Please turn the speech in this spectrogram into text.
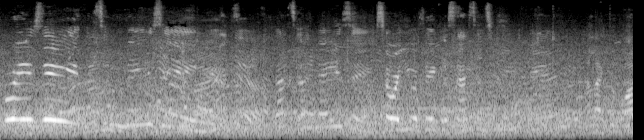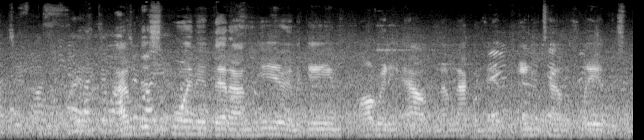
crazy. That's amazing. That's amazing. So, are you a big Assassin's Creed fan? I like to watch it on your You like to watch I'm it disappointed that I'm here and the game already out and I'm not going to have any time to play it this week.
